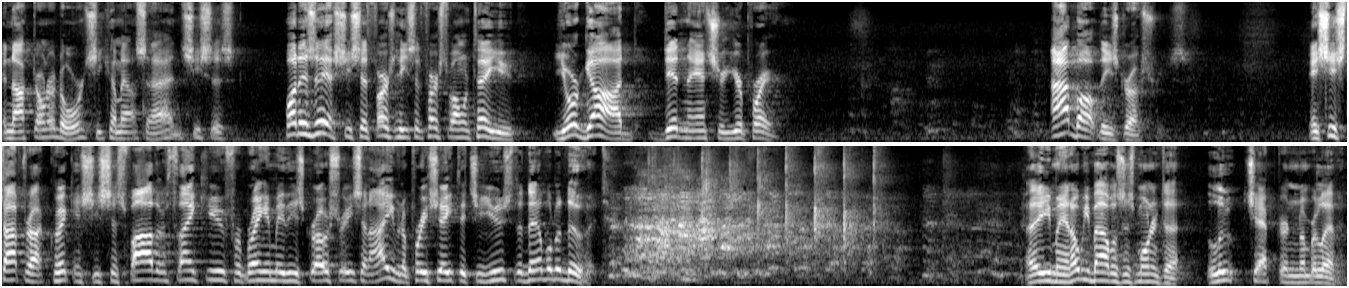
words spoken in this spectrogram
and knocked on her door. She come outside and she says, "What is this?" She said, first, he said, first of all, I want to tell you, your God didn't answer your prayer. I bought these groceries." And she stopped right quick and she says, Father, thank you for bringing me these groceries, and I even appreciate that you used the devil to do it. Amen. Open your Bibles this morning to Luke chapter number 11.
